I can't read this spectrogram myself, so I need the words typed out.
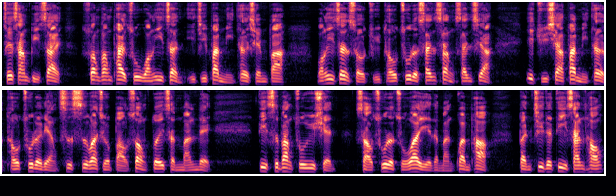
这场比赛。双方派出王义正以及范米特先发。王义正首局投出了三上三下，一局下范米特投出了两次四坏球保送，堆成满垒。第四棒朱玉显扫出了左外野的满贯炮，本季的第三轰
